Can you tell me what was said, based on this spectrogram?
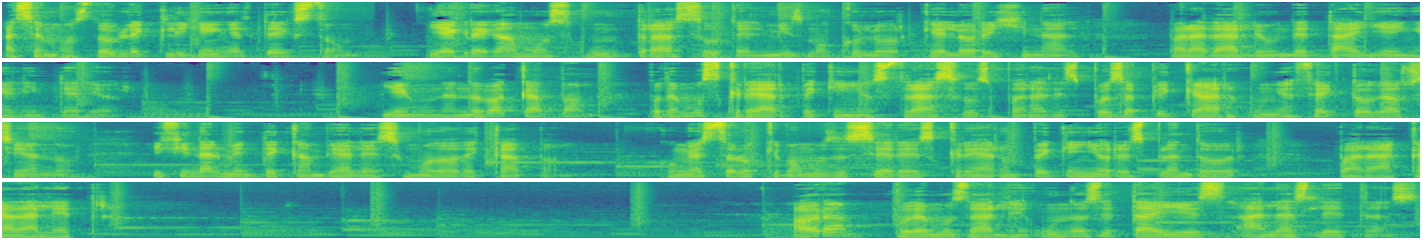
Hacemos doble clic en el texto y agregamos un trazo del mismo color que el original para darle un detalle en el interior. Y en una nueva capa podemos crear pequeños trazos para después aplicar un efecto gaussiano y finalmente cambiarle su modo de capa. Con esto lo que vamos a hacer es crear un pequeño resplandor para cada letra. Ahora podemos darle unos detalles a las letras.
